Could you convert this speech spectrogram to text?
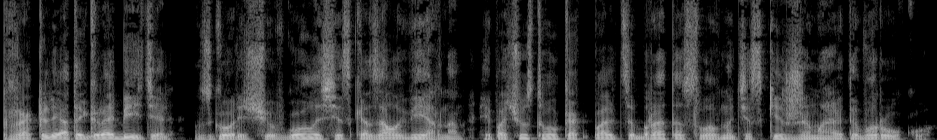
«Проклятый грабитель!» — с горечью в голосе сказал Вернон и почувствовал, как пальцы брата словно тиски сжимают его руку.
